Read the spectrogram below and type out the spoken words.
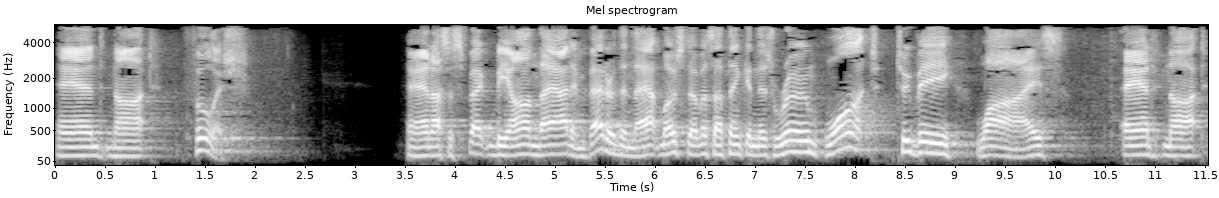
and not foolish. And I suspect beyond that and better than that, most of us, I think, in this room want to be wise and not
